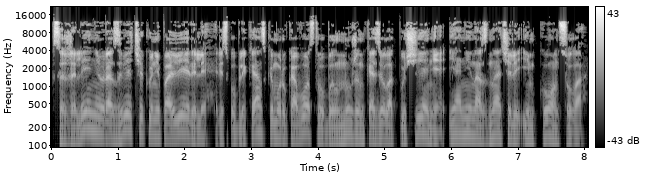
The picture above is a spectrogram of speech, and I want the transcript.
К сожалению, разведчику не поверили. Республиканскому руководству был нужен козел отпущения, и они назначили им консула.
